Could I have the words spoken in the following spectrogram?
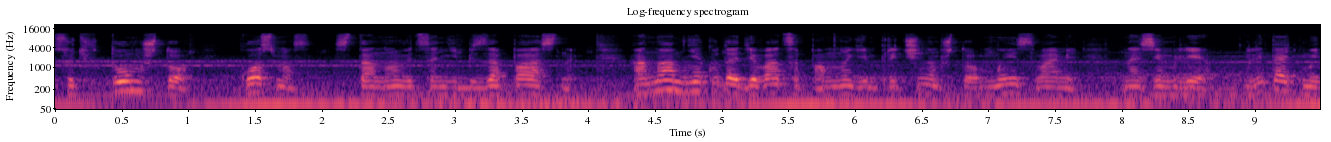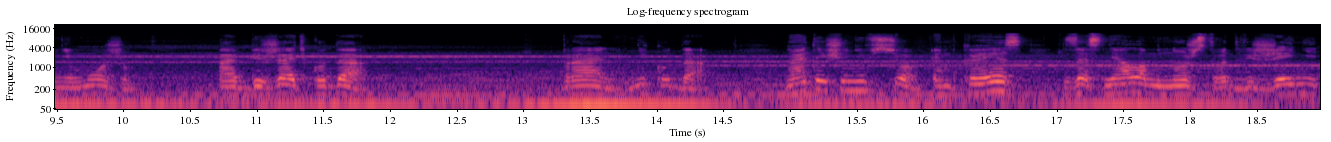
суть в том, что космос становится небезопасным. А нам некуда деваться по многим причинам, что мы с вами на Земле. Летать мы не можем. А бежать куда? Правильно, никуда. Но это еще не все. МКС засняла множество движений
